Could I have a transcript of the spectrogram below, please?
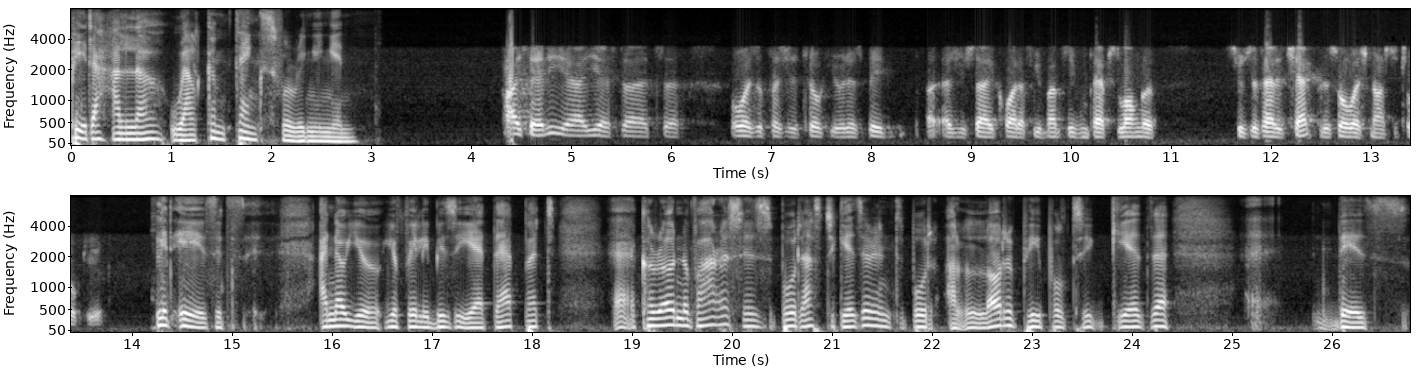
Peter, hello, welcome. Thanks for ringing in. Hi, Sandy. Uh, yes, uh, it's uh, always a pleasure to talk to you. It has been, uh, as you say, quite a few months, even perhaps longer, since we've had a chat. But it's always nice to talk to you. It is. It's. I know you're you're fairly busy at that, but uh, coronavirus has brought us together and brought a lot of people together. Uh, there's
